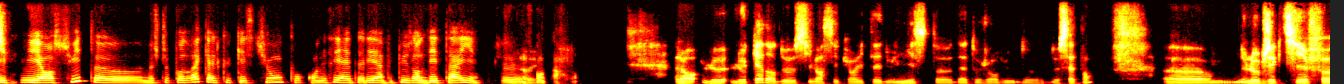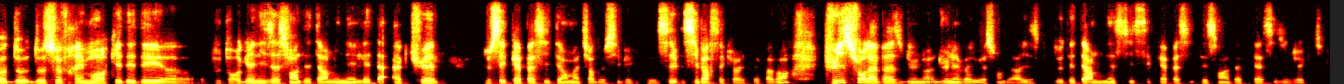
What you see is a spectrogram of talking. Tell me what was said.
et puis ensuite, bah, je te poserai quelques questions pour qu'on essaye d'aller un peu plus dans le détail de ah alors, le, cadre de cybersécurité du NIST euh, date aujourd'hui de, de 7 ans. Euh, l'objectif de, ce framework est d'aider euh, toute organisation à déterminer l'état actuel de ses capacités en matière de cybersécurité, pardon, puis sur la base d'une évaluation des risques, de déterminer si ces capacités sont adaptées à ces objectifs.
